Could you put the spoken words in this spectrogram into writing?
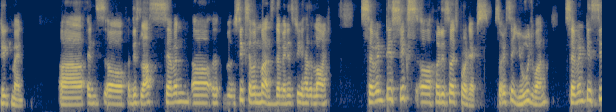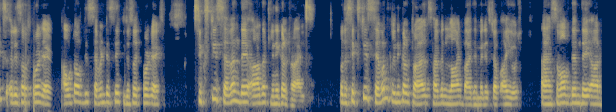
treatment. Uh, in this last seven, six, seven months, the ministry has launched 76 research projects. So it's a huge one. 76 research projects. Out of these 76 research projects, 67 they are the clinical trials. So the 67 clinical trials have been launched by the Minister of Ayush, and some of them they are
